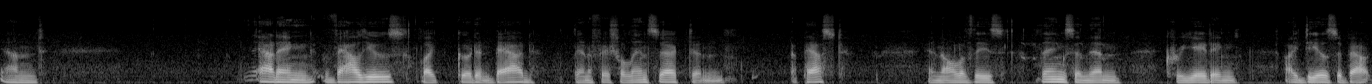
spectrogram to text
and adding values like good and bad, beneficial insect and a pest, and all of these things, and then creating ideas about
